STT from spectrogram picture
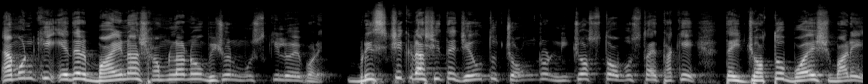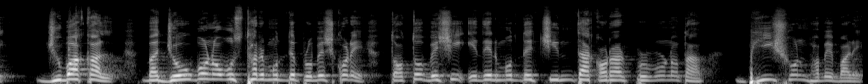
এমনকি এদের বায়না সামলানো ভীষণ মুশকিল হয়ে পড়ে। বৃশ্চিক রাশিতে যেহেতু চন্দ্র নিচস্ত অবস্থায় থাকে, তাই যত বয়স বাড়ে যুবাকাল বা যৌবন অবস্থার মধ্যে প্রবেশ করে, তত বেশি এদের মধ্যে চিন্তা করার প্রবণতা ভীষণভাবে বাড়ে।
